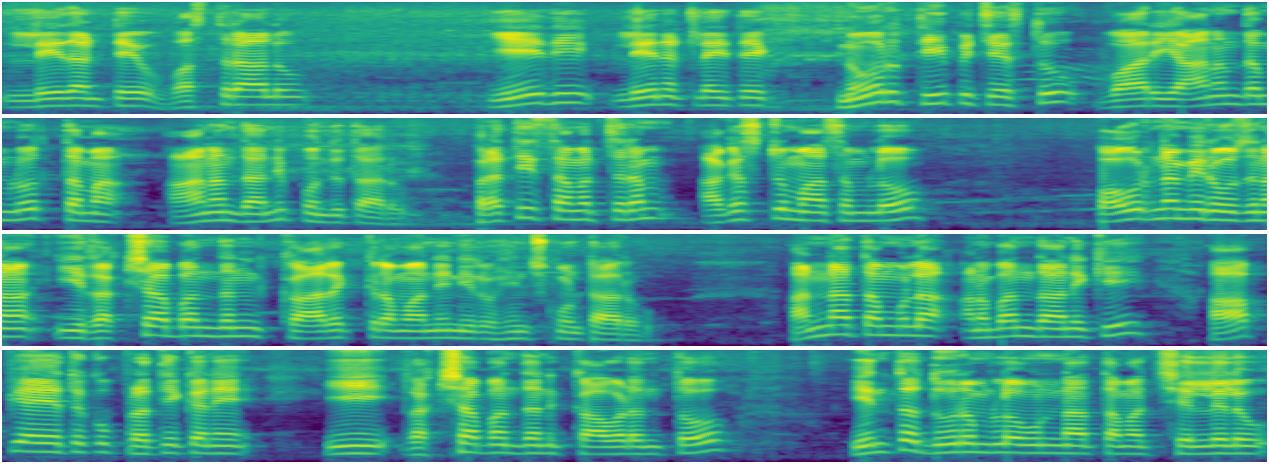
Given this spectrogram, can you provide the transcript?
లేదంటే వస్త్రాలు ఏది లేనట్లయితే నోరు తీపి చేస్తూ వారి ఆనందంలో తమ ఆనందాన్ని పొందుతారు. ప్రతి సంవత్సరం ఆగస్టు మాసంలో పౌర్ణమి రోజున ఈ రక్షాబంధన్ కార్యక్రమాన్ని నిర్వహించుకుంటారు. అన్న తమ్ముల అనుబంధానికి ఆప్యాయతకు ప్రతీకనే ఈ రక్షాబంధన్ కావడంతో ఇంత దూరంలో ఉన్న తమ చెల్లెలు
